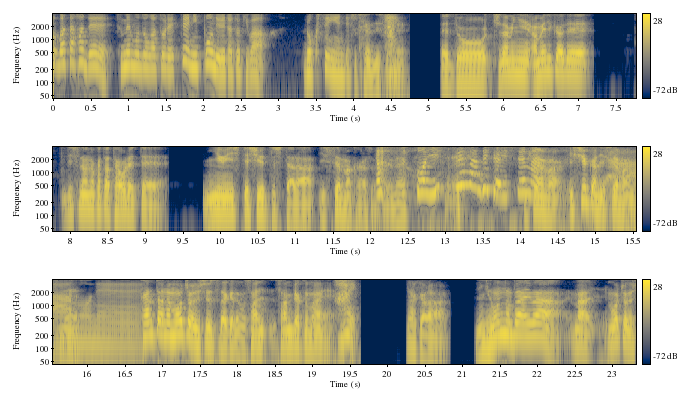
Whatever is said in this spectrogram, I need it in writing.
うまた歯で詰め物が取れて、日本で入れた時は6000円でした。6000でしたね。はいえっと、ちなみにアメリカで、リスナーの方倒れて、入院して手術したら1000万かかるそうですよね。そう、1000万ですよ、1000 1000万。万。1週間で1000万ですね。もうね。簡単な盲腸の手術だけでも3 300万円。はい。だから、日本の場合は、まあ、盲腸の手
